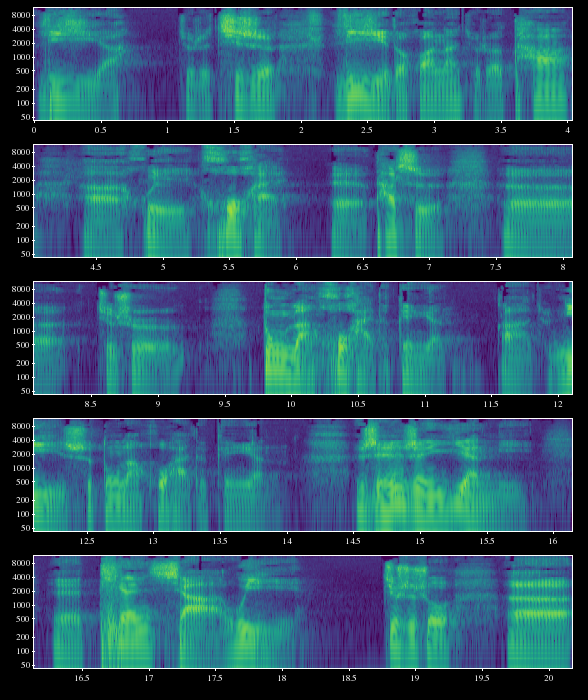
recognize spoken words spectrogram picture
利益啊，就是其实利益的话呢，就是他啊会祸害，呃，他是呃就是动乱祸害的根源啊，就利益是动乱祸害的根源。人人厌你，呃，天下为也。就是说，呃，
